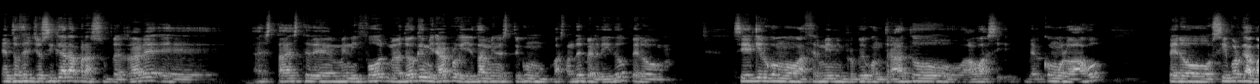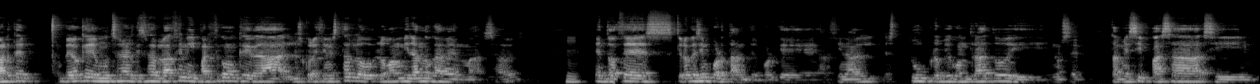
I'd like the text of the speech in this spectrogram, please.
Entonces yo sí que ahora para Super Rare eh, está este de Manifold, me lo tengo que mirar porque yo también estoy como bastante perdido, pero sí que quiero como hacerme mi propio contrato o algo así, ver cómo lo hago pero sí, porque aparte veo que muchos artistas lo hacen y parece como que los coleccionistas lo, van mirando cada vez más, ¿sabes? Mm. Entonces, creo que es importante porque al final es tu propio contrato y no sé. También si pasa, si.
